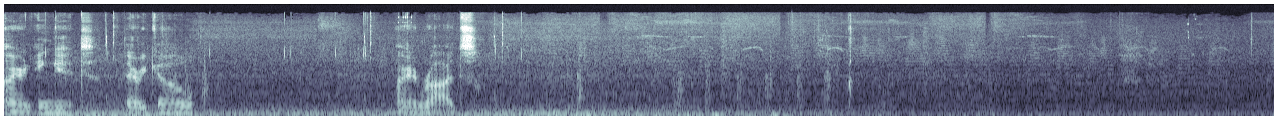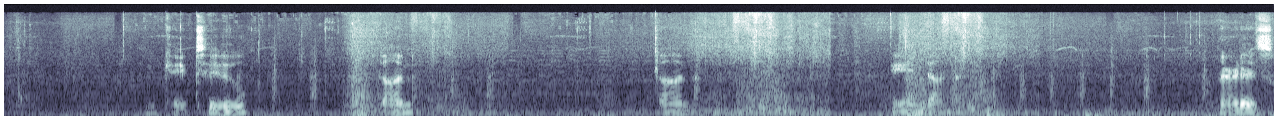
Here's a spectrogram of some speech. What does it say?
Iron ingot. There we go. Iron rods. Okay, two. Done. Done. And done. There it is.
